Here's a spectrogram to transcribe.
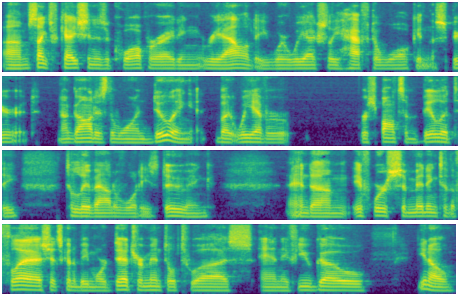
Um, sanctification is a cooperating reality where we actually have to walk in the Spirit. Now, God is the one doing it, but we have a responsibility to live out of what He's doing. And um, if we're submitting to the flesh, it's going to be more detrimental to us. And if you go, you know,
